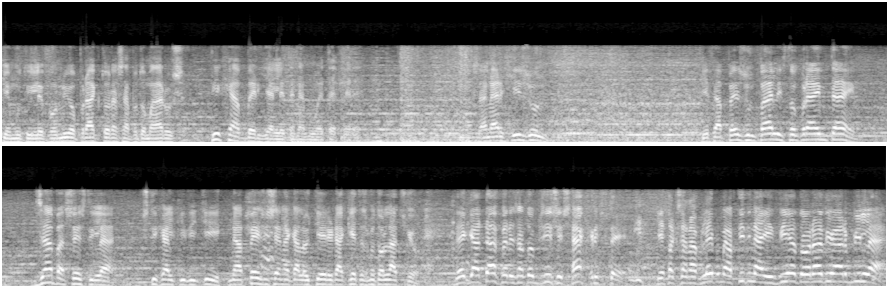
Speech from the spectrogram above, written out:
και μου τηλεφωνεί ο πράκτορας από το Μαρούσα. Τι χαμπέρια λέτε να μου μετέφερε. Ξαναρχίζουν και θα παίζουν πάλι στο prime time. Τζάμπα σε έστειλα στη Χαλκιδική να παίζεις ένα καλοκαίρι ρακέτες με το Λάτσιο. Δεν κατάφερες να τον ψήσεις, άχρηστε. Και θα ξαναβλέπουμε αυτή την αηδία το ράδιο Αρμπίλα.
